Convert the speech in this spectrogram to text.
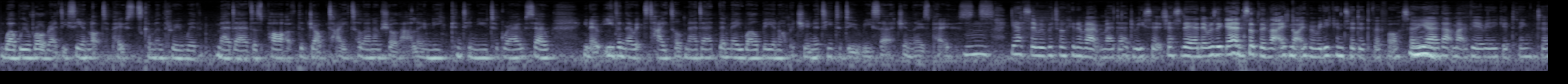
well, we are already seeing lots of posts coming through with MedEd as part of the job title, and I'm sure that'll only continue to grow. So, you know, even though it's titled MedEd, there may well be an opportunity to do research in those posts. Mm. Yeah, so we were talking about MedEd research yesterday, and it was again something that I'd not even really considered before. So, mm. yeah, that might be a really good thing to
